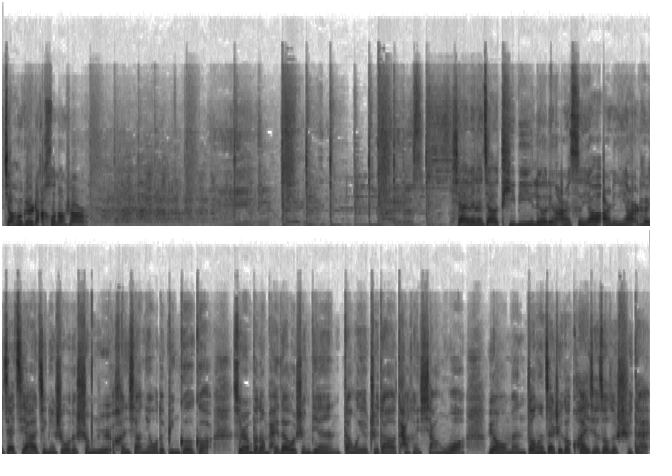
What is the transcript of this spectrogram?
脚后跟打后脑勺。下一位呢叫 T B 六零二四幺二零一二，他说佳期啊，今天是我的生日，很想念我的兵哥哥，虽然不能陪在我身边，但我也知道他很想我。愿我们都能在这个快节奏的时代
